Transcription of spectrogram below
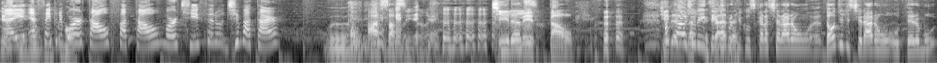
É, Aí é sempre bom. mortal, fatal, mortífero, de matar. é. Assassino. Tiras. Letal. Tiras Até hoje eu não entendo porque que os caras tiraram. Da onde eles tiraram o termo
